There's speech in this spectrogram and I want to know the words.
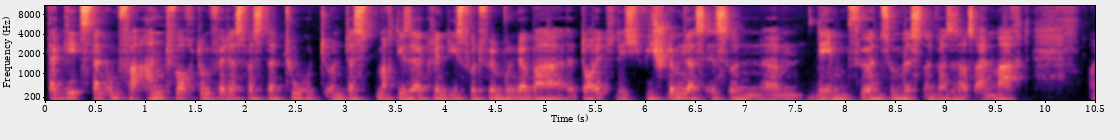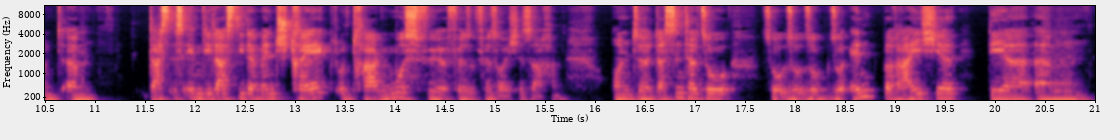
da geht's dann um Verantwortung für das, was da tut. Und das macht dieser Clint Eastwood-Film wunderbar deutlich, wie schlimm das ist, so ein ähm, Leben führen zu müssen und was es aus einem macht. Und ähm, das ist eben die Last, die der Mensch trägt und tragen muss für, für, für solche Sachen. Und äh, das sind halt so, so, so, so, so Endbereiche der, ähm,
